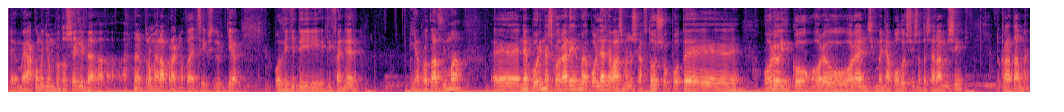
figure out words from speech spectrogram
ε, με, ακόμα και με πρωτοσέλιδα τρομερά πράγματα έτσι, στην Τουρκία. Οδηγεί τη, τη Φενέρ για πρωτάθλημα. Ε, ναι, μπορεί να σκοράρει, είμαι πολύ ανεβασμένος κι αυτός. Οπότε ωραίο ειδικό, ωραίο, ωραία ενισχυμένη απόδοση στο 4,5. Το κρατάμε.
